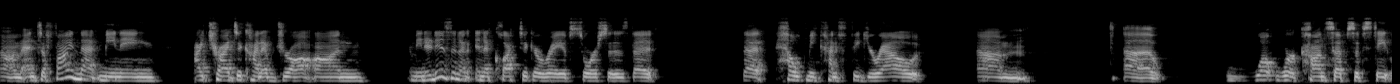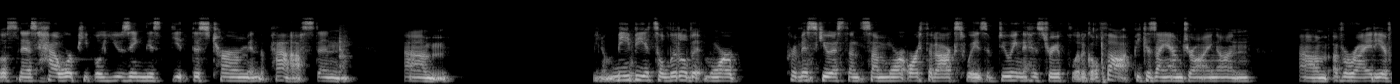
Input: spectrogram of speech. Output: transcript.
Um, and to find that meaning, I tried to kind of draw on. I mean, it is an, an eclectic array of sources that that helped me kind of figure out um, uh, what were concepts of statelessness, how were people using this this term in the past, and um, you know maybe it's a little bit more promiscuous than some more orthodox ways of doing the history of political thought because I am drawing on um, a variety of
